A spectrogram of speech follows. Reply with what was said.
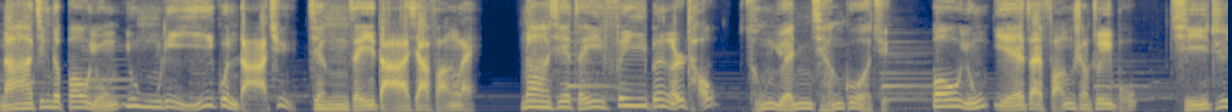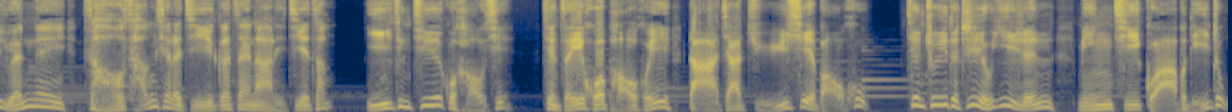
哪经的包勇用力一棍打去，将贼打下房来。那些贼飞奔而逃，从园墙过去。包勇也在房上追捕，岂知园内早藏下了几个在那里接赃，已经接过好些。见贼火跑回，大家举械保护。见追的只有一人，明妻寡不敌众，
